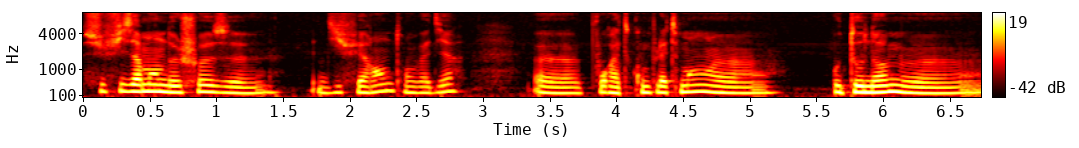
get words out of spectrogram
suffisamment de choses différentes, on va dire, pour être complètement autonome.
